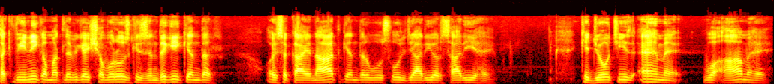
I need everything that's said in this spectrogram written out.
तकवीनी का मतलब कि शब रोज़ की ज़िंदगी के अंदर और इस कायनात के अंदर वो असूल जारी और सारी है कि जो चीज़ अहम है, वो आम है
